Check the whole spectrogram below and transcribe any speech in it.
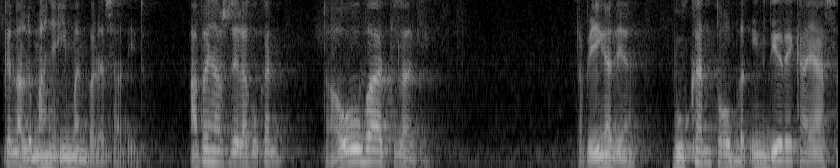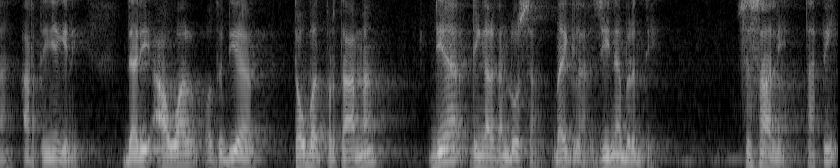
Karena lemahnya iman pada saat itu. Apa yang harus dilakukan? Taubat lagi. Tapi ingat ya, bukan taubat ini direkayasa. Artinya gini, dari awal waktu dia taubat pertama, dia tinggalkan dosa. Baiklah, zina berhenti. Sesali. Tapi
